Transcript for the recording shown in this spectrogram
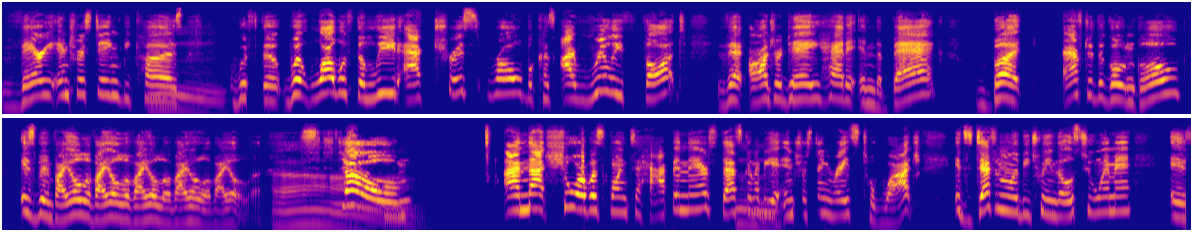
very interesting because Mm. with the with, well with the lead actress role, because I really thought that Andra Day had it in the bag, but after the Golden Globe, it's been Viola, Viola, Viola, Viola, Viola. So I'm not sure what's going to happen there. So that's going to be an interesting race to watch. It's definitely between those two women. If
